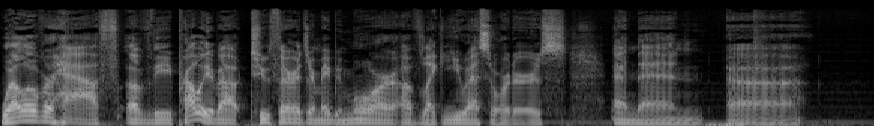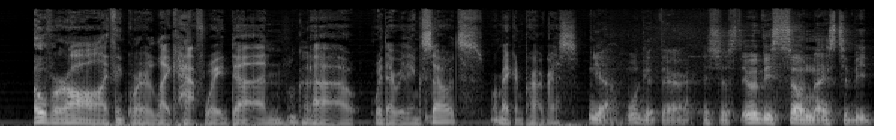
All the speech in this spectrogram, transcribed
well over half of the probably about two thirds or maybe more of like U.S. orders, and then uh, overall, I think we're like halfway done Okay. uh, with everything. So it's we're making progress. Yeah, we'll get there. It's just it would be so nice to be.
